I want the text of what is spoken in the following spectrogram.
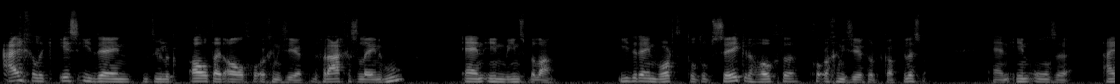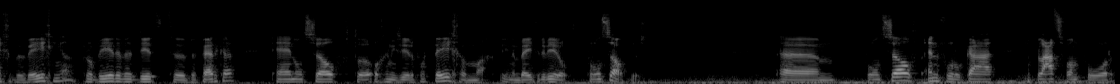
eigenlijk is iedereen natuurlijk altijd al georganiseerd. De vraag is alleen hoe en in wiens belang. Iedereen wordt tot op zekere hoogte georganiseerd door het kapitalisme. En in onze eigen bewegingen proberen we dit te beperken en onszelf te organiseren voor tegenmacht in een betere wereld. Voor onszelf dus. Ehm, voor onszelf en voor elkaar in plaats van voor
